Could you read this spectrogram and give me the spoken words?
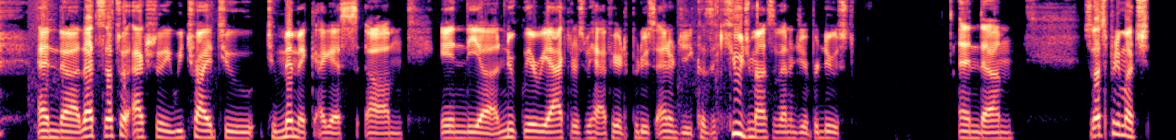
and uh, that's that's what actually we tried to to mimic I guess um, in the uh, nuclear reactors we have here to produce energy because huge amounts of energy are produced and um, so that's pretty much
